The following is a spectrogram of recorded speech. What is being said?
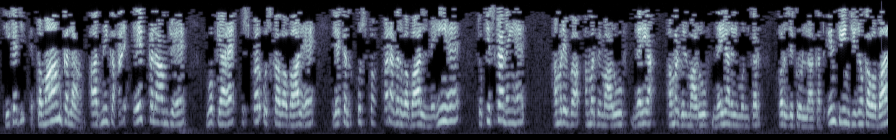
ٹھیک ہے جی؟ تمام کلام، آدمی کا ہر ایک کلام جو ہے وہ کیا ہے؟ اس پر اس کا وبال ہے، لیکن اس پر اگر وبال نہیں ہے تو کس کا نہیں ہے؟ امر امر معروف نہیں امر بالمعروف نہیں انل منکر اور ذکر اللہ کا۔ تو ان تین چیزوں کا وبال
